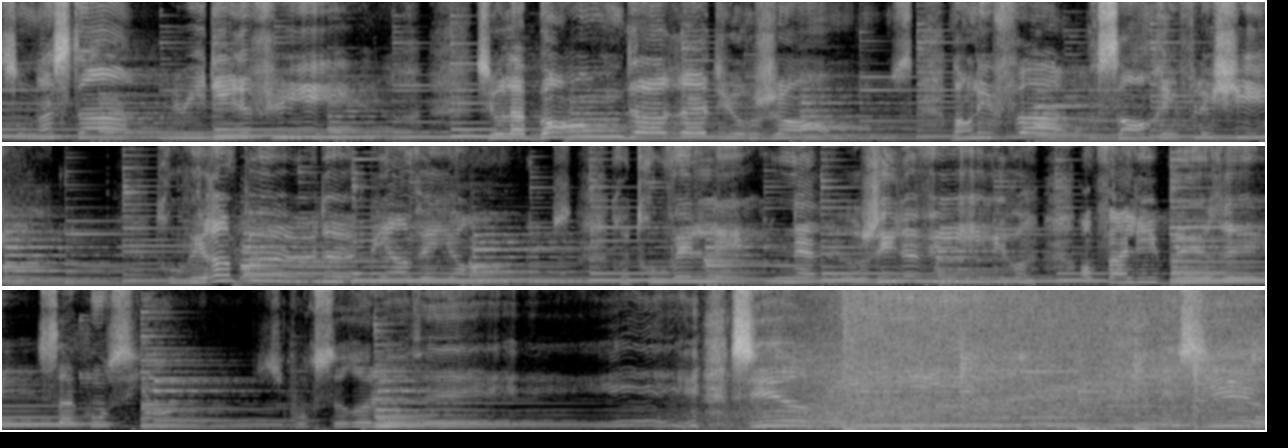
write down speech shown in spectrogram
son instinct lui dit de fuir. Sur la bande d'arrêt d'urgence, dans les phares sans réfléchir, trouver un peu de bienveillance, retrouver l'énergie de vivre, enfin libérer sa conscience pour se relever, survivre et survivre.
